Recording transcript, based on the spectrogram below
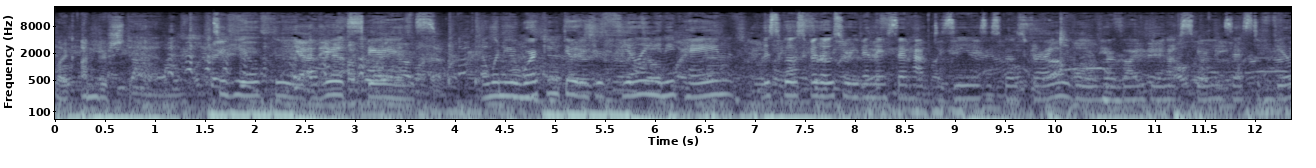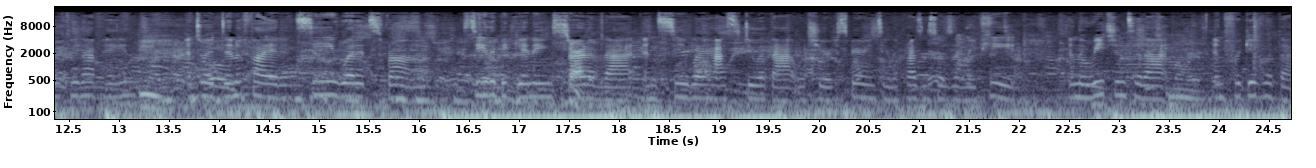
like understand? to heal through every experience. And when you're working through it, if you're feeling any pain, this goes for those who even they said have disease. This goes for any of you who are going through an experience experiences to feel through that pain mm. and to identify it and see what it's from. See the beginning, start of that, and see what it has to do with that which you're experiencing. The present so doesn't repeat. And then reach into that and forgive with that.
